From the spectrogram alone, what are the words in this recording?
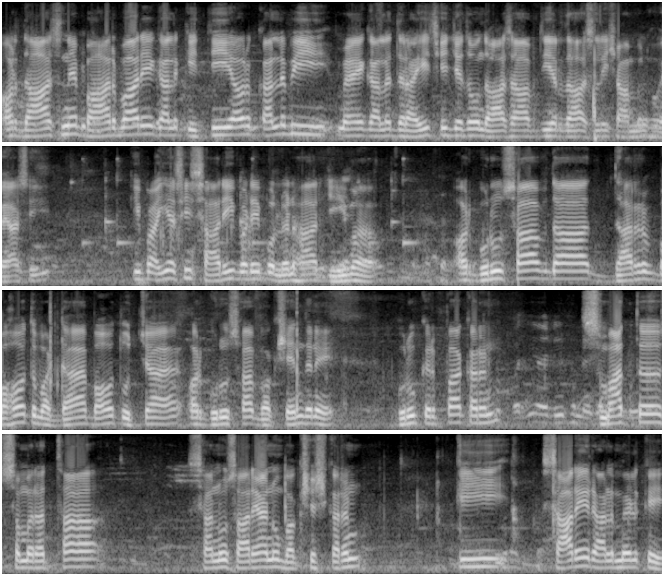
ਔਰ ਦਾਸ ਨੇ ਬਾਰ-ਬਾਰ ਇਹ ਗੱਲ ਕੀਤੀ ਔਰ ਕੱਲ ਵੀ ਮੈਂ ਇਹ ਗੱਲ ਦਰਾਈ ਸੀ ਜਦੋਂ ਦਾਸ ਆਪ ਦੀ ਅਰਦਾਸ ਲਈ ਸ਼ਾਮਿਲ ਹੋਇਆ ਸੀ ਕਿ ਭਾਈ ਅਸੀਂ ਸਾਰੇ ਬੜੇ ਭੁੱਲਣਹਾਰ ਜੀਵ ਹਾਂ ਔਰ ਗੁਰੂ ਸਾਹਿਬ ਦਾ ਦਰ ਬਹੁਤ ਵੱਡਾ ਹੈ ਬਹੁਤ ਉੱਚਾ ਹੈ ਔਰ ਗੁਰੂ ਸਾਹਿਬ ਬਖਸ਼ਿੰਦ ਨੇ ਗੁਰੂ ਕਿਰਪਾ ਕਰਨ ਸਮਤ ਸਮਰੱਥਾ ਸਾਨੂੰ ਸਾਰਿਆਂ ਨੂੰ ਬਖਸ਼ਿਸ਼ ਕਰਨ ਕਿ ਸਾਰੇ ਰਲ ਮਿਲ ਕੇ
